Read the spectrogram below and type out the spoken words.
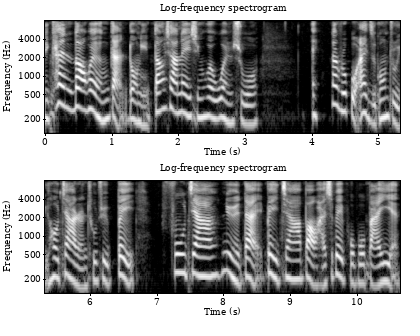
你看到会很感动，你当下内心会问说：哎，那如果爱子公主以后嫁人出去被夫家虐待、被家暴，还是被婆婆白眼？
